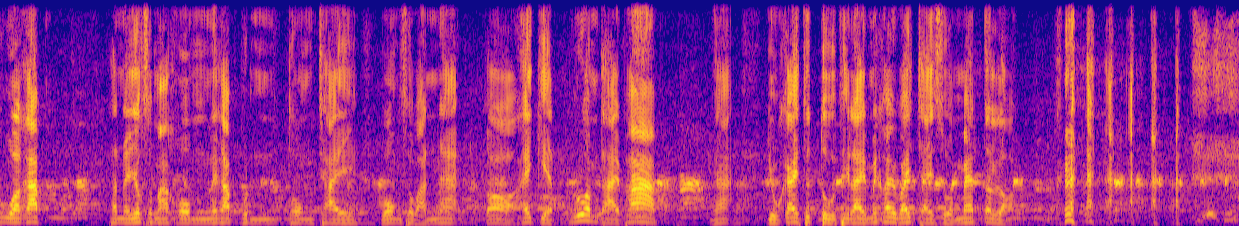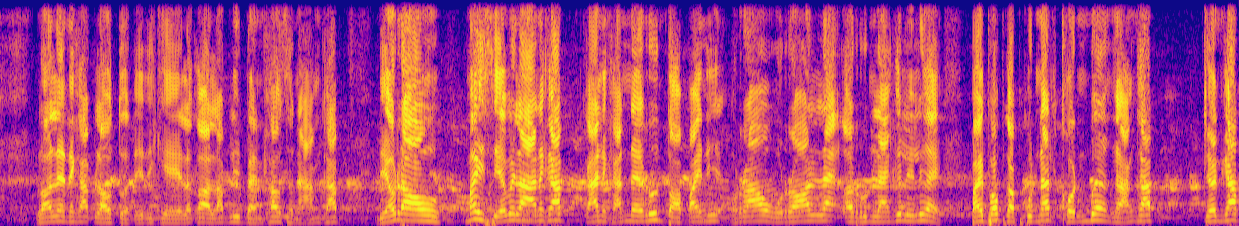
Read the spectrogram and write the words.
ทัวร์ครับท่านนายกสมาคมนะครับคุณธงชัยวงศ์สวรรค์นะฮะก็ให้เกียรติร่วมถ่ายภาพนะฮะอยู่ใกล้ตุ๊ตู่ทีไรไม่ค่อยไว้ใจสวมแมสตลอด ร้อนเล่นนะครับ เราตรวจเอทีเคแล้วก็รับรีดแบนเข้าสนามครับ เดี๋ยวเราไม่เสียเวลานะครับ การแข่งขันในรุ่นต่อไปนี้ เราร้อนและรุนแรงขึ้นเรื่อย ๆ ไปพบกับคุณนัทคนเบื้องหลังครับ เชิญครับ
